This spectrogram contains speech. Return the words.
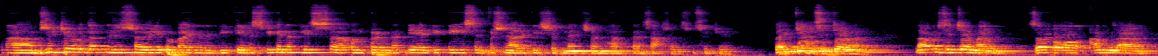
Uh, Mr. Chair, without necessarily providing the details, we can at least uh, confirm that the entities and personalities you've mentioned have transactions, Mr. Chair. Thank you, Mr. Chairman. Now, Mr. Chairman, so AMLA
